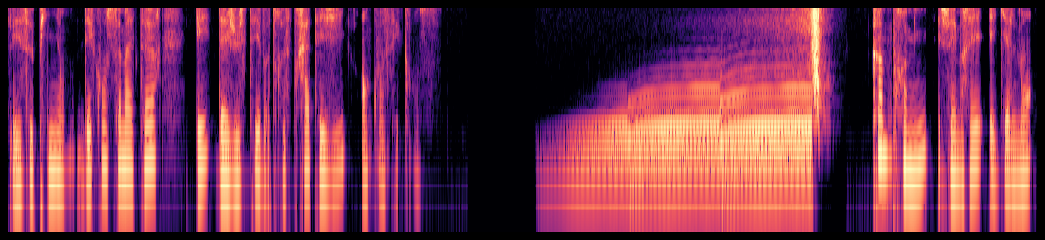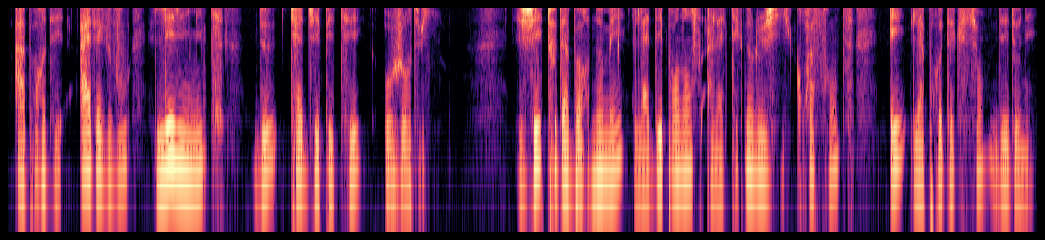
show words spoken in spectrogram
les opinions des consommateurs et d'ajuster votre stratégie en conséquence. Comme promis, j'aimerais également aborder avec vous les limites de ChatGPT aujourd'hui j'ai tout d'abord nommé la dépendance à la technologie croissante et la protection des données.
